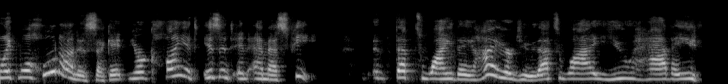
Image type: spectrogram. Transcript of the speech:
like, well, hold on a second. Your client isn't an MSP that's why they hired you. That's why you have a,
